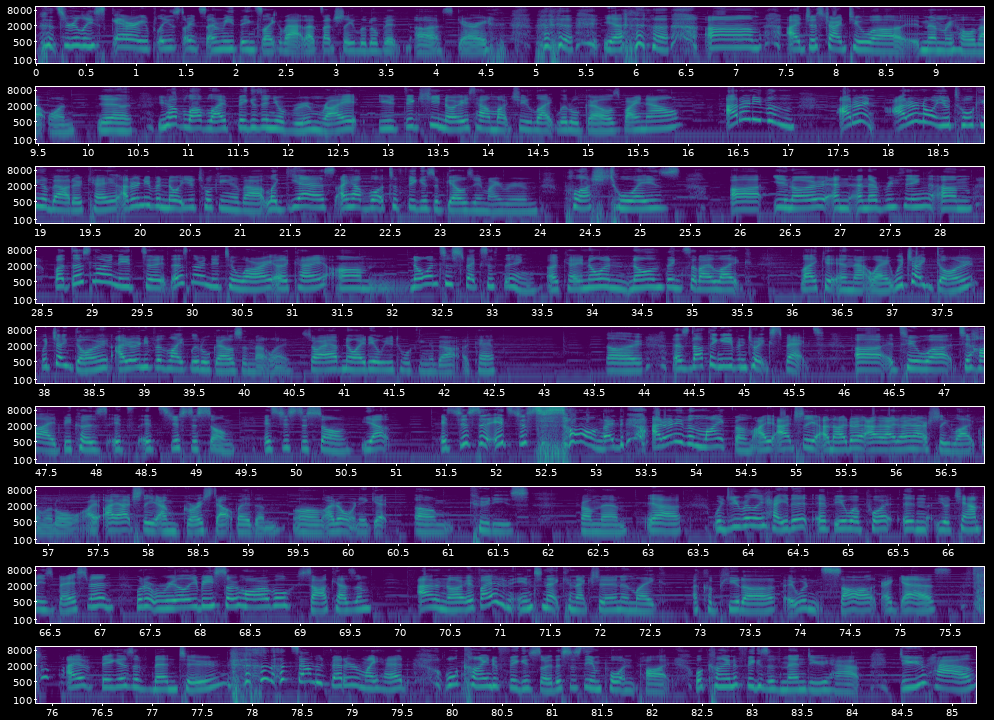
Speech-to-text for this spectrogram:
It's really scary. Please don't send me things like that. That's actually a little bit uh scary. yeah. um, I just tried to uh memory hole that one. Yeah. You have Love Live figures in your room, right? You think she knows how much you like little girls by now? I don't even I don't I don't know what you're talking about, okay? I don't even know what you're talking about. Like yes, I have lots of figures of girls in my room. Plush toys, uh, you know, and and everything. Um, but there's no need to there's no need to worry, okay? Um, no one suspects a thing, okay? No one no one thinks that I like like it in that way, which I don't, which I don't. I don't even like little girls in that way. So I have no idea what you're talking about, okay? So there's nothing even to expect uh, to uh, to hide because it's it's just a song. It's just a song. Yep. It's just a, it's just a song. I, I don't even like them. I actually and I don't I, I don't actually like them at all. I, I actually am grossed out by them. Um I don't want to get um cooties from them. Yeah. Would you really hate it if you were put in your champy's basement? Would it really be so horrible? Sarcasm. I don't know. If I had an internet connection and like a computer, it wouldn't suck, I guess. I have figures of men too. that sounded better in my head. What kind of figures though? This is the important part. What kind of figures of men do you have? Do you have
